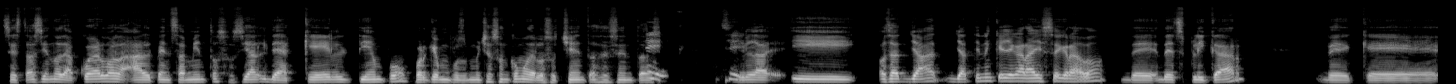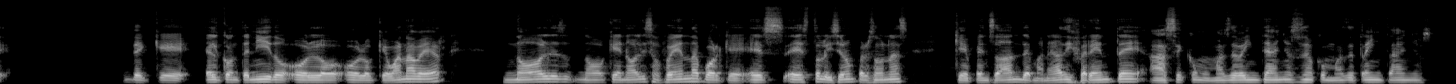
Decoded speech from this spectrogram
se está haciendo de acuerdo al, pensamiento social de aquel tiempo, porque pues muchas son como de los 80, 60. Sí, sí. Y, la, y, o sea, ya, ya tienen que llegar a ese grado de, de explicar de que, de que el contenido o lo, o lo que van a ver no les, no, que no les ofenda porque es, esto lo hicieron personas que pensaban de manera diferente hace como más de 20 años, hace como más de 30 años.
